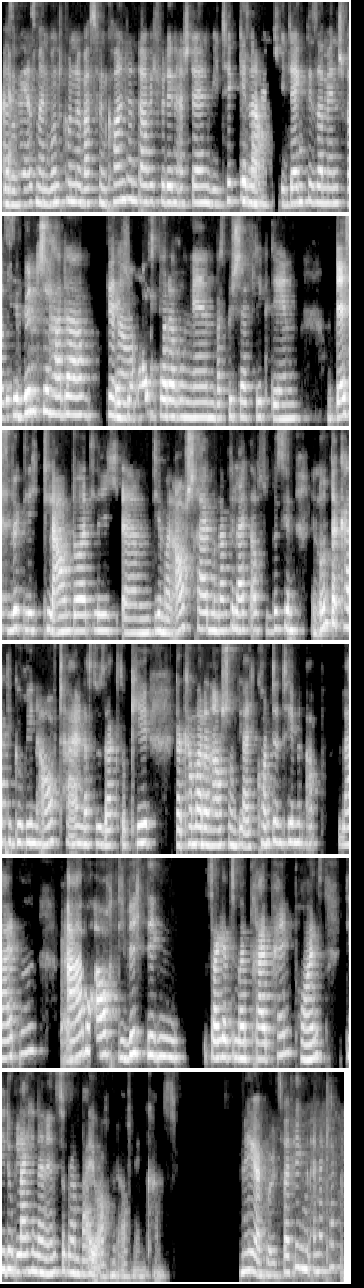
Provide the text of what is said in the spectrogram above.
Also wer ist mein Wunschkunde? Was für ein Content darf ich für den erstellen? Wie tickt dieser Genau. Mensch? Wie denkt dieser Mensch? Was, Welche Wünsche hat er? Genau. Welche Herausforderungen? Was beschäftigt den? Und das wirklich klar und deutlich ähm, dir mal aufschreiben und dann vielleicht auch so ein bisschen in Unterkategorien aufteilen, dass du sagst, okay, da kann man dann auch schon gleich Content-Themen ableiten, Ja. aber auch die wichtigen, sag jetzt mal drei Pain Points, die du gleich in deine Instagram-Bio auch mit aufnehmen kannst. Mega cool. Zwei Fliegen mit einer Klappe.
